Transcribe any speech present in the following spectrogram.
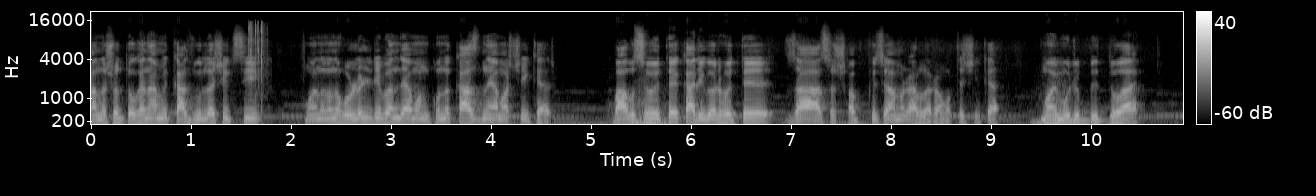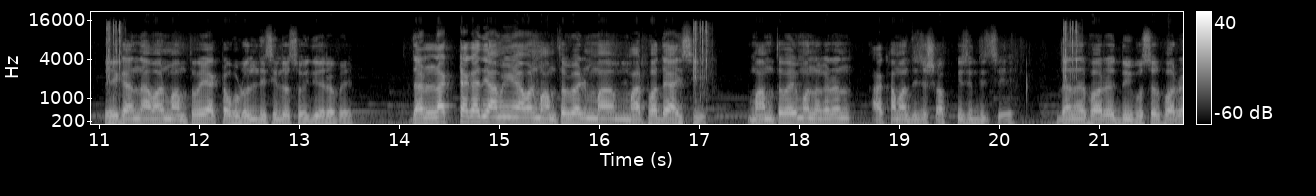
মানুষের দোকানে আমি কাজগুলো শিখছি। মনে করেন হোটেল টিপান এমন কোনো কাজ নেই আমার শিখার। বাবুসি হইতে, কারিগর হইতে যা আছে সব কিছু আমার আল্লাহর রহমতে শিখা। ময় মুরব্বীর দোয়া। এই কারণে আমার মামতো ভাই একটা হোটেল দিছিল সৌদি আরবে। দেড় লাখ টাকা দিয়ে আমি আমার মামতো ভাইয়ের মারফতে আইছি। মামতো ভাই মনে করেন আকামা দিছে সব কিছু দিচ্ছে দেওয়ার পরে দুই বছর পরে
